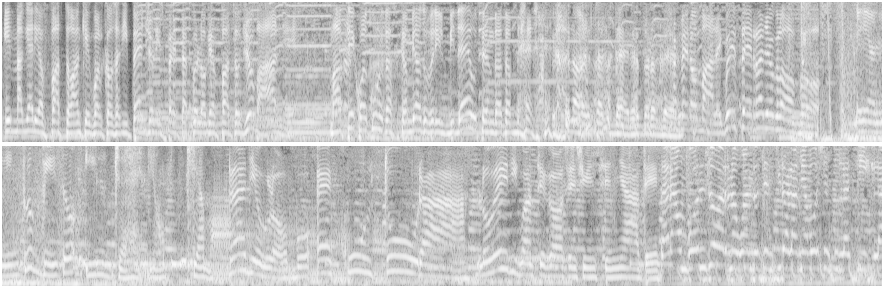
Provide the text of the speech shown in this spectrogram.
e magari ha fatto anche qualcosa di peggio rispetto a quello che ha fatto Giovanni. Ma a te qualcuno ti ha scambiato per il bideo ti è andata bene? no, è andata bene, è andata bene. Meno male, questa è Radio Globo. E all'improvviso il genio chiamò. Radio Globo è cultura. Lo vedi quante cose ci insegnate? Sarà un buongiorno quando sentirò la mia voce sulla sigla.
